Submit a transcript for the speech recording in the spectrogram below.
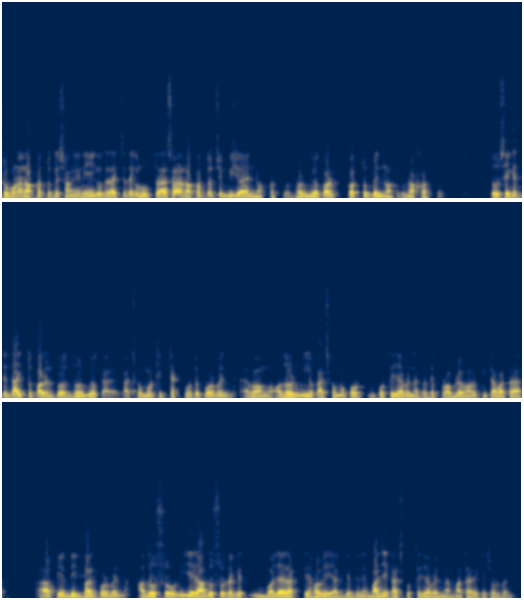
শোভনা নক্ষত্রকে সঙ্গে নিয়ে এগোতে থাকছে, দেখুন উত্তরাষাঢ়া নক্ষত্র হচ্ছে বিজয়ের নক্ষত্র, ধর্মীয় কর- কর্তব্যের নক্ষত্র। তো সেক্ষেত্রে দায়িত্ব পালন করুন, ধর্মীয় কাজকর্ম ঠিকঠাক মতো করবেন এবং অধর্মীয় কাজকর্ম কর- করতে যাবেন না, তাতে প্রবলেম হবে, পিতামাতা কে দেখভাল করবেন, আদর্শ, নিজের আদর্শটাকে বজায় রাখতে হবে আজকের দিনে, বাজে কাজ করতে যাবেন না, মাথায় রেখে চলবেন।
